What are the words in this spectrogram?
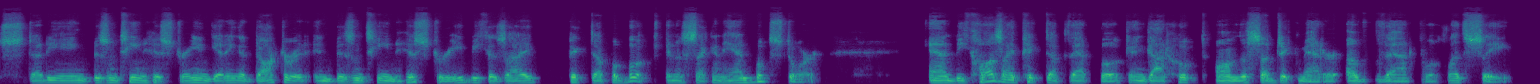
studying Byzantine history and getting a doctorate in Byzantine history because I picked up a book in a secondhand bookstore. And because I picked up that book and got hooked on the subject matter of that book, let's see,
